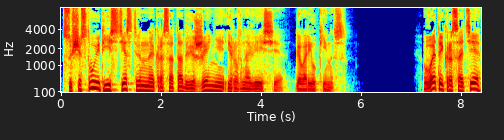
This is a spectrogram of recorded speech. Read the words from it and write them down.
существует естественная красота движения и равновесия, говорил Кинес. В этой красоте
